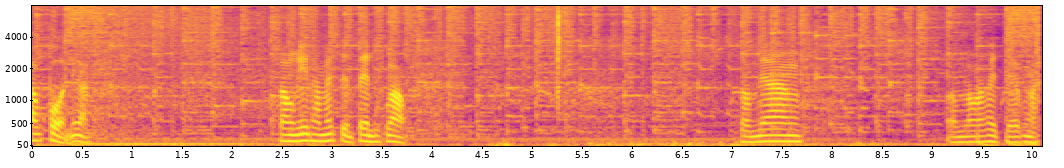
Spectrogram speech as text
ต้องโปรดนี่ก่อนลองนี้ทำให้ตื่นเต้นทุกรอบผมยังผมลองค่อยเจิกมา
